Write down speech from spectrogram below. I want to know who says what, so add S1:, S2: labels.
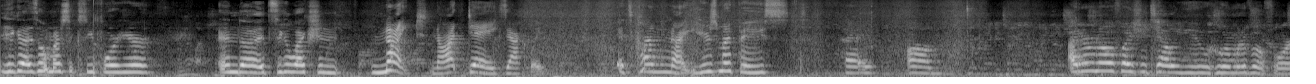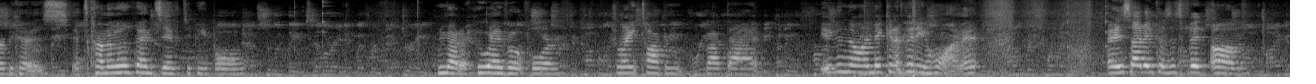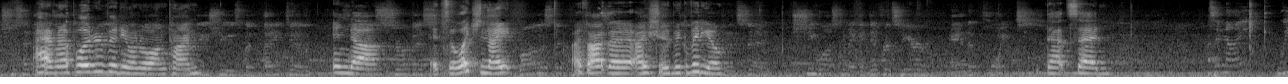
S1: Hey guys, Omar64 here, and uh, it's the election night, not day exactly. It's kind of night. Here's my face. Hey, um, I don't know if I should tell you who I'm gonna vote for because it's kind of offensive to people. No matter who I vote for, so I ain't talking about that. Even though I'm making a video on it. I decided because it's fit. Um, I haven't uploaded a video in a long time, and uh, it's election night. I thought that I should make a video. That said,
